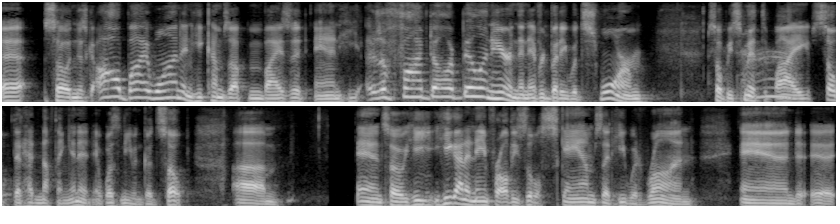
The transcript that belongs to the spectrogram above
uh, so and this guy i'll buy one and he comes up and buys it and he there's a five dollar bill in here and then everybody would swarm soapy smith to buy soap that had nothing in it. It wasn't even good soap. Um, and so he he got a name for all these little scams that he would run. And uh,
